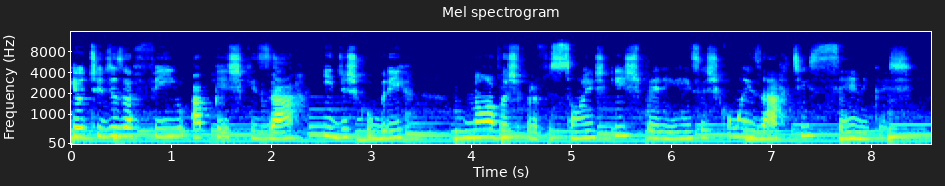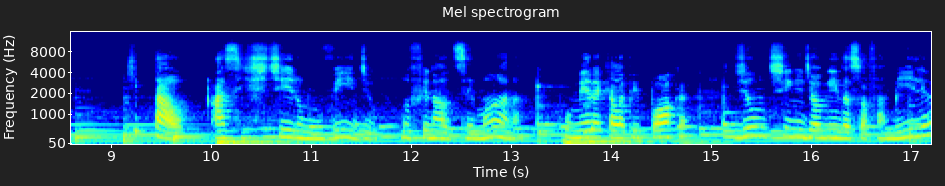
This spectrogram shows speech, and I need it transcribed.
Eu te desafio a pesquisar e descobrir novas profissões e experiências com as artes cênicas. Que tal assistir um vídeo no final de semana, comer aquela pipoca juntinho de alguém da sua família?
